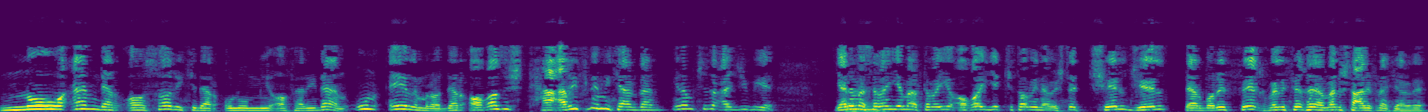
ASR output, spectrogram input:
نوعا در آثاری که در علوم می آفریدن اون علم را در آغازش تعریف نمی‌کردن. این هم چیز عجیبیه. یعنی. مثلا یه مرتبه یه آقای یک کتابی نوشته چل جلد درباره فقه ولی فقه اولش تعریف نکرده.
